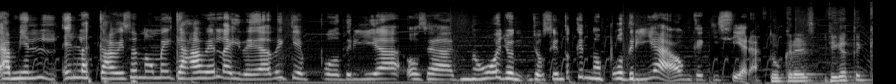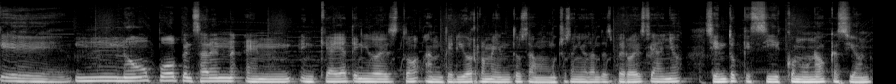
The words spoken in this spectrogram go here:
a mí en, la cabeza no me cabe la idea de que podría, o sea, no, yo, yo siento que no podría, aunque quisiera. ¿Tú crees? Fíjate que no puedo pensar en, en que haya tenido esto anteriormente, o sea, muchos años antes, pero este año siento que sí, con una ocasión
